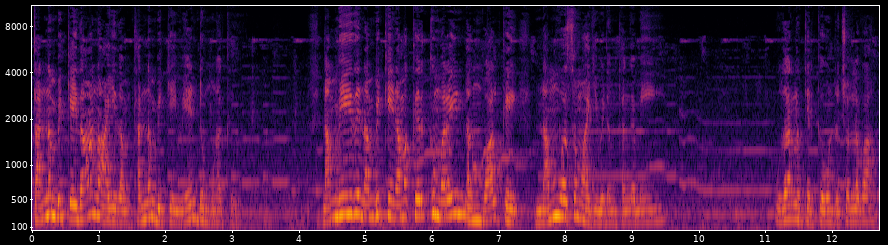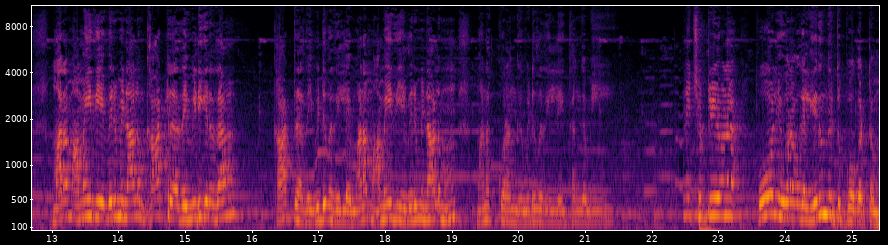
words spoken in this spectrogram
தன்னம்பிக்கை தான் ஆயுதம். தன்னம்பிக்கை வேண்டும் உனக்கு. நம் மீது நம்பிக்கை நமக்கு இருக்கும் வரை நம் வாழ்க்கை நம் வசமாகிவிடும் தங்கமே. உதாரணத்திற்கு ஒன்று சொல்லவா? மரம் அமைதியை விரும்பினாலும் காற்று அதை விடுகிறதா? காற்று அதை விடுவதில்லை. மனம் அமைதியை விரும்பினாலும் மனக்குரங்கு விடுவதில்லை தங்கமே. உன்னை சுற்றியான போலி உறவுகள் இருந்துட்டு போகட்டும்.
